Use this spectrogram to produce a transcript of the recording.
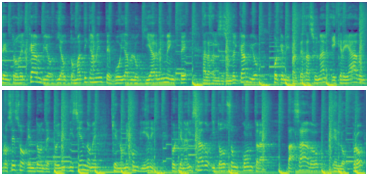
dentro del cambio y automáticamente voy a bloquear mi mente a la realización del cambio porque mi parte racional he creado un proceso en donde estoy diciéndome que no me conviene porque he analizado y todos son contra basado en los pros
